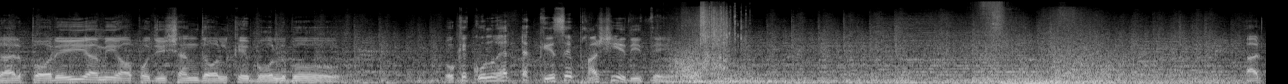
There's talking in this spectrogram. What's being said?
তারপরেই আমি অপোজিশন দলকে বলব, ওকে কোনো একটা কেসে ফাঁসিয়ে দিতে। আর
